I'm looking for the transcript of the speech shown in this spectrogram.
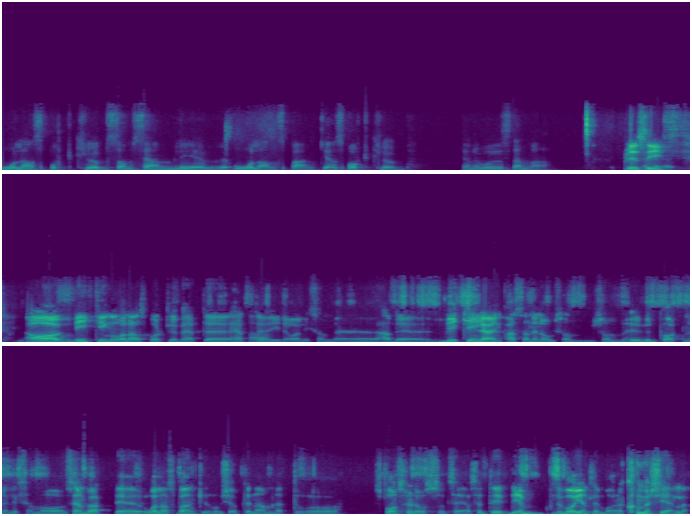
Ålands Sportklubb som sen blev Ålandsbanken Sportklubb. Kan det stämma? Precis. Ja, Viking Ålands Sportklubb hette, hette ja. vi då. Liksom, hade Viking Line passande nog som, som huvudpartner. Liksom. Och sen vart det Ålandsbanken som köpte namnet och sponsrade oss så att säga. Så att det, det, var egentligen bara kommersiella,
